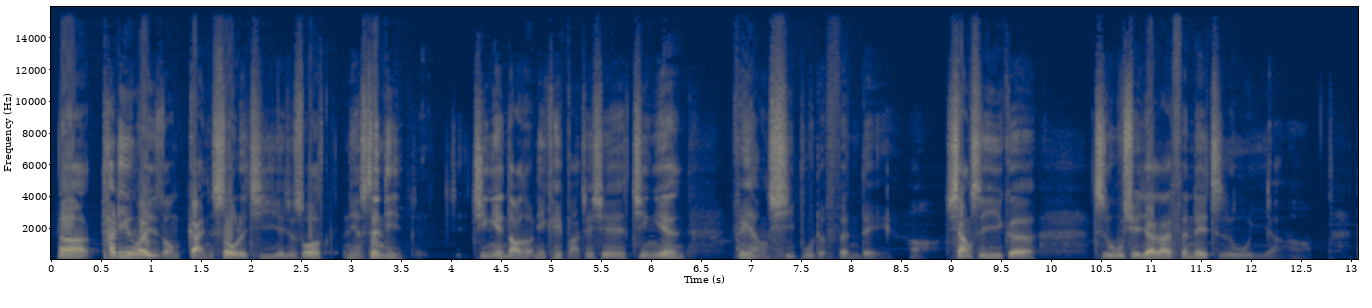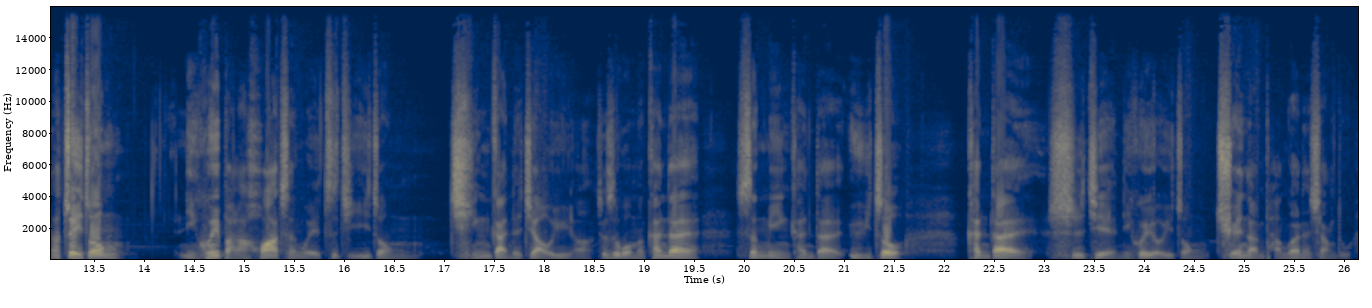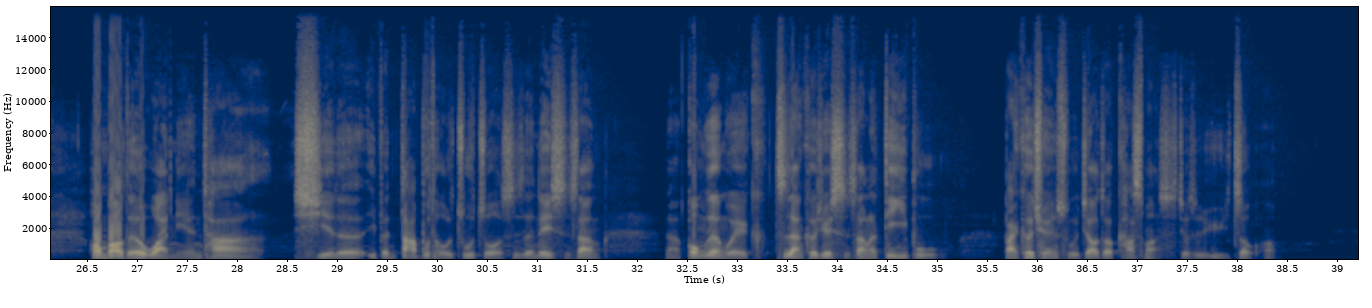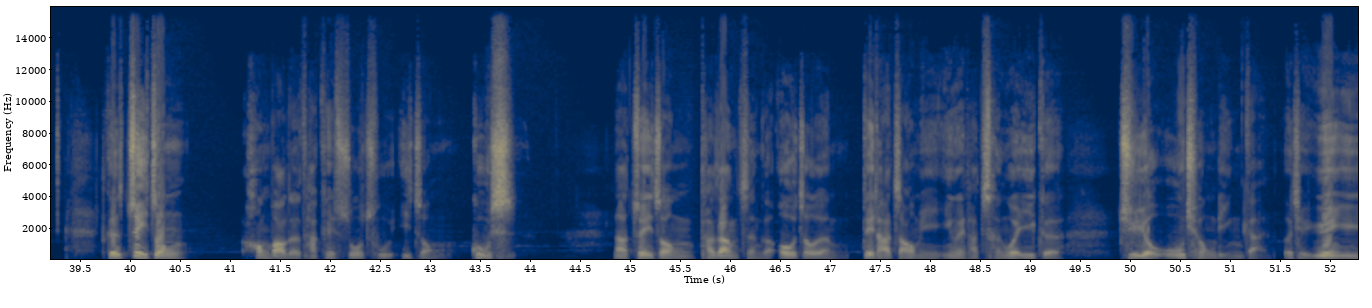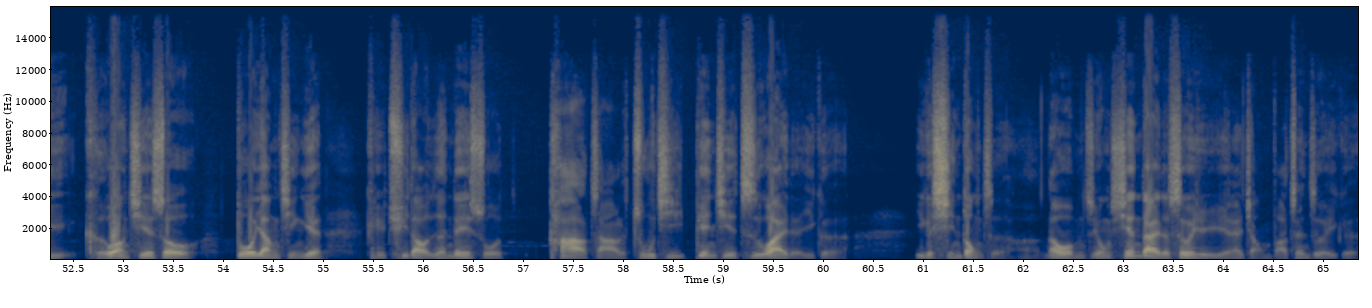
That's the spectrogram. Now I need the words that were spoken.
那他另外一种感受的记忆，也就是说，你的身体经验到的时候，你可以把这些经验非常细部的分类，啊，像是一个植物学家在分类植物一样，啊。那最终。你会把它化成为自己一种情感的教育啊，就是我们看待生命、看待宇宙、看待世界，你会有一种全然旁观的向度。洪宝德晚年他写的一本大部头著作，是人类史上啊公认为自然科学史上的第一部百科全书，叫做《Cosmos》，就是宇宙啊。可是最终，洪宝德他可以说出一种故事。那最终，他让整个欧洲人对他着迷，因为他成为一个具有无穷灵感，而且愿意、渴望接受多样经验，可以去到人类所踏杂足迹边界之外的一个一个行动者啊。那我们用现代的社会学语言来讲，我们把它称之为一个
